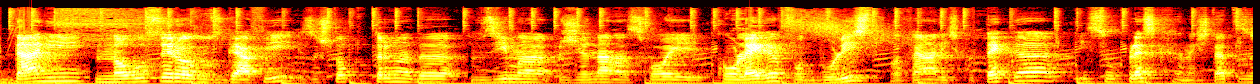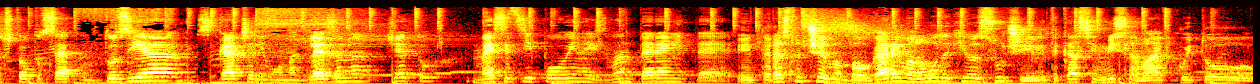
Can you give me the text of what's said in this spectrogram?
Дани много сериозно сгафи, защото тръгна да взима жена на свой колега, футболист, в една дискотека и се оплескаха нещата, защото сега е контузия, скачали му на глезена, четох, месец и половина извън терените. Интересно, че в България има много такива случаи, или така си мисля, май, в които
